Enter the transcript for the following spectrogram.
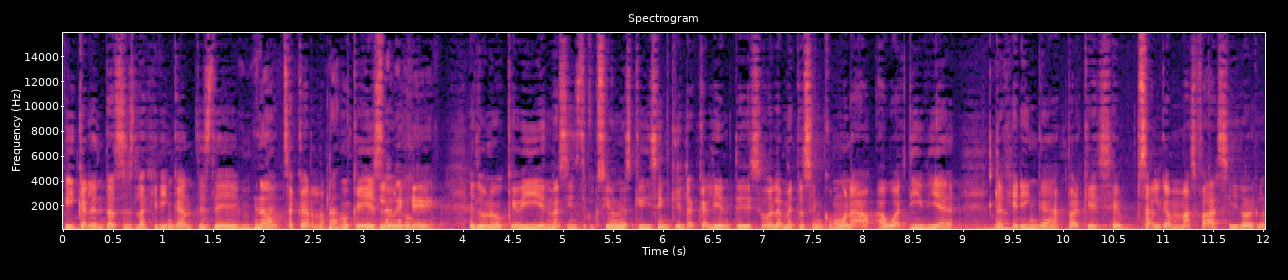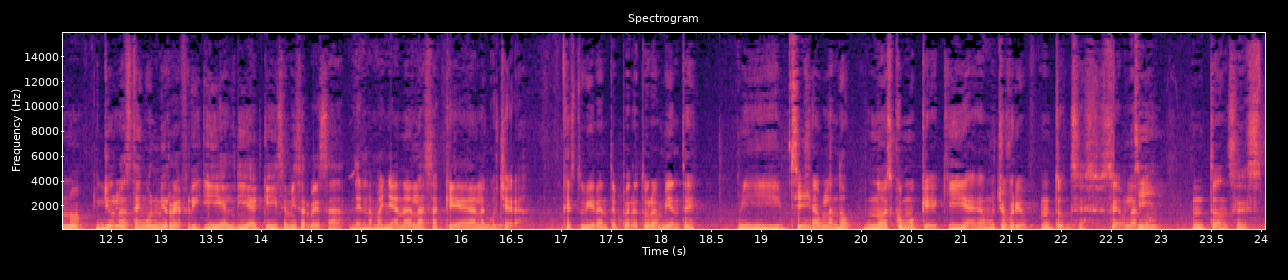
¿Y calentaste la jeringa antes de No, sacarlo? no. Ok, es La lo, único dejé- que, es lo único que vi en las instrucciones que dicen que la calientes o la metas en como una agua tibia, Ah. la jeringa, para que se salga más fácil o algo, ¿no? Yo las tengo en mi refri y el día que hice mi cerveza, en la mañana la saqué Mm. a la cochera, que estuviera en temperatura ambiente y Sí. se hablando. No es como que aquí haga mucho frío, entonces se hablando. Sí. Entonces,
